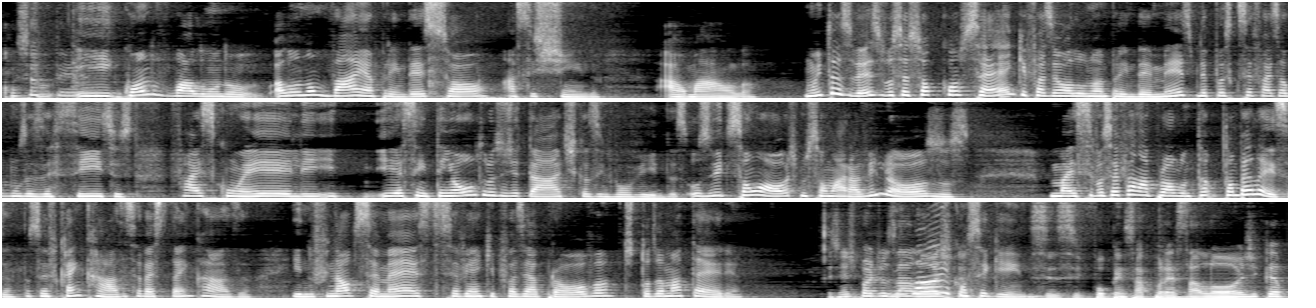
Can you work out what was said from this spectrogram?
Com certeza. E quando o aluno, o aluno não vai aprender só assistindo a uma aula. Muitas vezes você só consegue fazer o aluno aprender mesmo depois que você faz alguns exercícios, faz com ele e, e assim tem outras didáticas envolvidas. Os vídeos são ótimos, são maravilhosos. Mas se você falar para o aluno, então então beleza, então você vai ficar em casa, você vai estudar em casa. E no final do semestre você vem aqui para fazer a prova de toda a matéria. A gente pode usar Não a lógica. conseguir. Se, se for pensar por essa lógica,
